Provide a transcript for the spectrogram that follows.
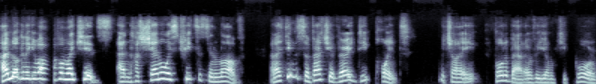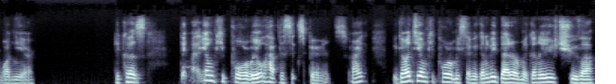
I'm not going to give up on my kids. And Hashem always treats us in love. And I think this is actually a very deep point, which I thought about over Yom Kippur one year. Because think about Yom Kippur, we all have this experience, right? We go into Yom Kippur and we say we're going to be better and we're going to do tshuva.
